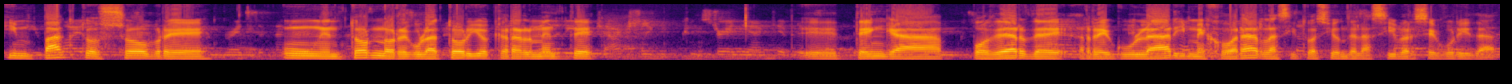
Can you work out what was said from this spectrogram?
impacto sobre un entorno regulatorio que realmente eh, tenga poder de regular y mejorar la situación de la ciberseguridad.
